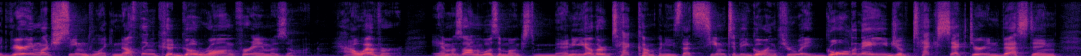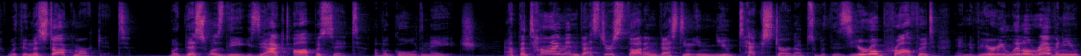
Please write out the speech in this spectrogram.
It very much seemed like nothing could go wrong for Amazon. However, Amazon was amongst many other tech companies that seemed to be going through a golden age of tech sector investing within the stock market. But this was the exact opposite of a golden age. At the time, investors thought investing in new tech startups with zero profit and very little revenue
